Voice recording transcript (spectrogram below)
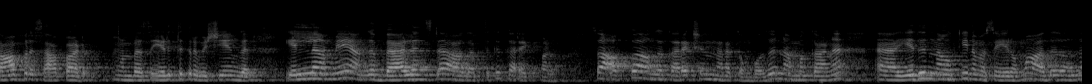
சாப்பிட்ற சாப்பாடு நம்ம எடுத்துக்கிற விஷயங்கள் எல்லாமே அங்கே பேலன்ஸ்டாக ஆகிறதுக்கு கரெக்ட் பண்ணும். ஸோ அப்போ அங்கே கரெக்ஷன் நடக்கும்போது நமக்கான எது நோக்கி நம்ம செய்கிறோமோ அது வந்து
